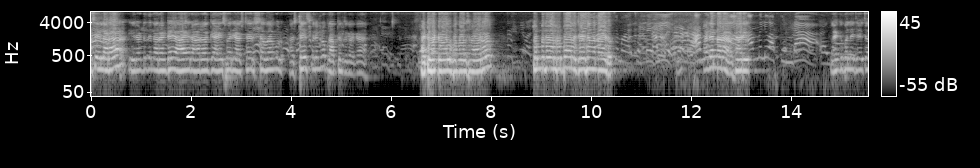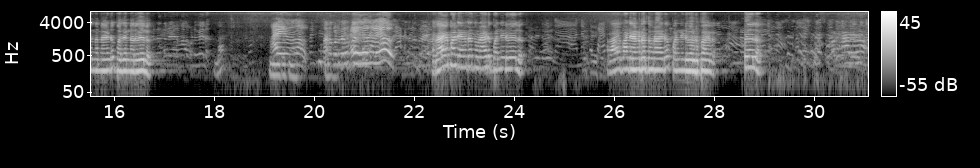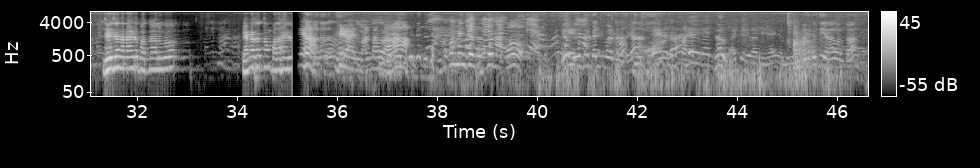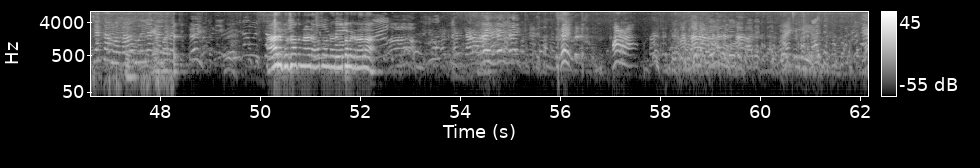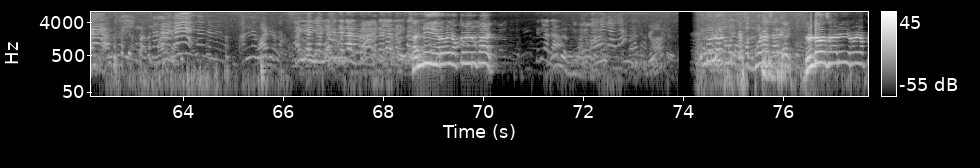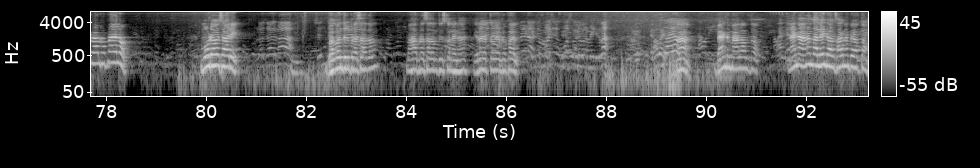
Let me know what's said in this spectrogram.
మహాశైలారా ఈ రెండు తిన్నారంటే ఆయుర ఆరోగ్య ఐశ్వర్య అష్టైశ్వర్యములు అష్టైశ్వర్యములు ప్రాప్తించగాక. అటువంటి వాళ్ళు పొందవలసిన వారు తొమ్మిది వేల రూపాయలు జయశంకర్ నాయుడు. పదిన్నర సారీ. లంకిపల్లి జయచంద్ర నాయుడు పదిన్నర వేలు. రాయపాటి వెంకటరత్నం నాయుడు పన్నెండు వేలు. రాయపాటి వెంకటరత్నం నాయుడు పన్నెండు వేల రూపాయలు. వేలు. జయచంద్ర నాయుడు పద్నాలుగు వెంకటరత్నం పదహైదు. ఆరి పురుషోత్తం నాయుడు అవతల ఉన్నాడు యువతలకు రాలా. ఏయ్, పాడరా. సన్నీ ఇరవై ఒక్క వెయ్యి రూపాయలు. రెండవసారి ఇరవై ఒక్క వేల రూపాయలు. మూడవసారి. భగవంతుని ప్రసాదం మహాప్రసాదం తీసుకునైనా ఇరవై ఒక్క వేల రూపాయలు. బ్యాండ్ మేళాలతో. నాయన ఆనందాలు ఏంటి? వాళ్ళు సాగనంపై వస్తాం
